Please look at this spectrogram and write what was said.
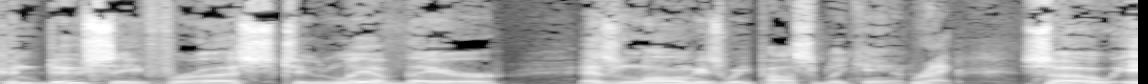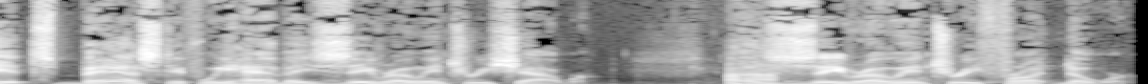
conducive for us to live there as long as we possibly can. Right. So it's best if we have a zero entry shower, Uh-huh. a zero entry front door,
